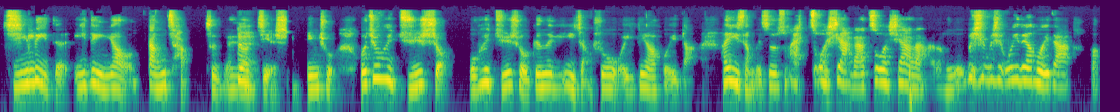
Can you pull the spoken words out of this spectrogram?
极力的一定要当场这个要解释清楚，我就会举手，我会举手跟那个议长说，我一定要回答。他议长每次都说，哎，坐下啦，坐下啦。然后我不行不行，我一定要回答啊。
